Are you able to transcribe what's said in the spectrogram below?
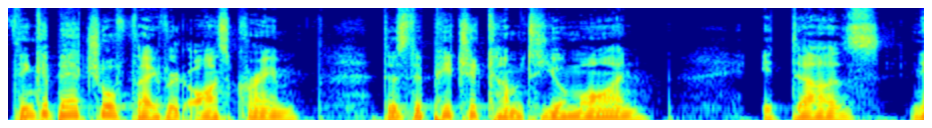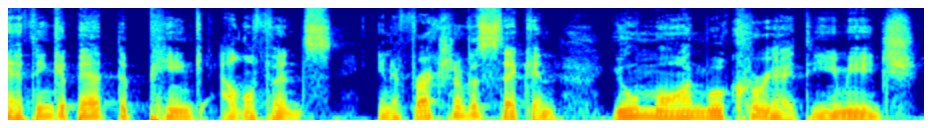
Think about your favorite ice cream. Does the picture come to your mind? It does. Now think about the pink elephants. In a fraction of a second, your mind will create the image.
